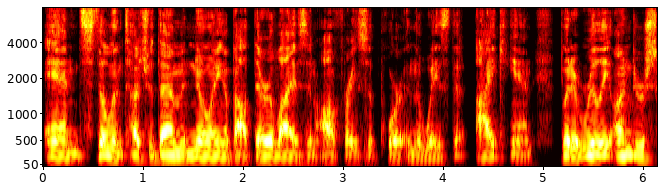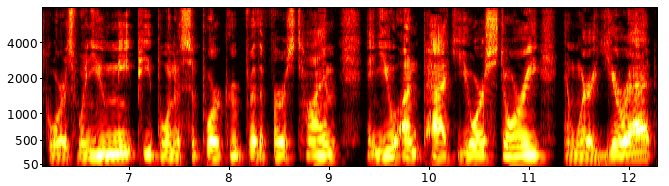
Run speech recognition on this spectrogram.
and still in touch with them, knowing about their lives and offering support in the ways that I can. But it really underscores when you meet people in a support group for the first time and you unpack your story and where you're at,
